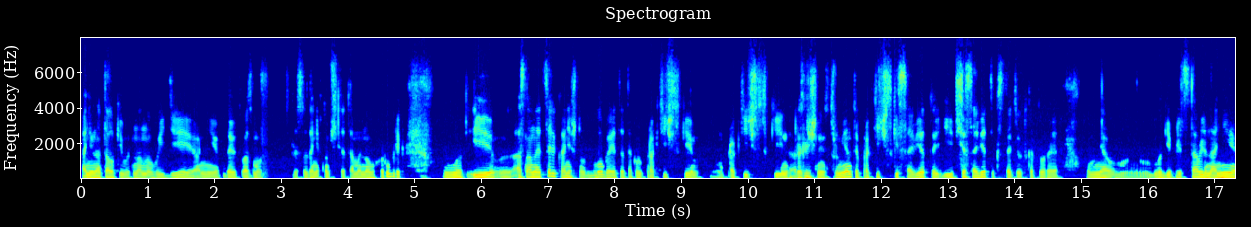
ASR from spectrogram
они наталкивают на новые идеи, они дают возможность для создания в том числе там и новых рубрик. Вот. И э, основная цель, конечно, вот блога это такой практически, практически различные инструменты, практические советы. И все советы, кстати, вот, которые у меня в блоге представлены, они э,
